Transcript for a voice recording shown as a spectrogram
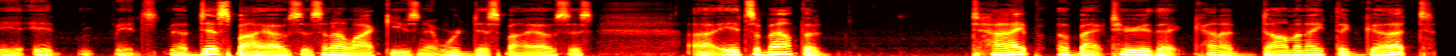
it, it it's dysbiosis, and I like using that word dysbiosis. Uh, it's about the type of bacteria that kind of dominate the gut,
